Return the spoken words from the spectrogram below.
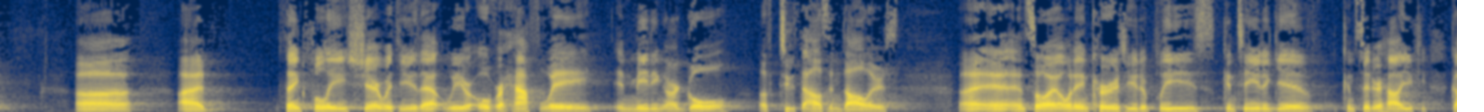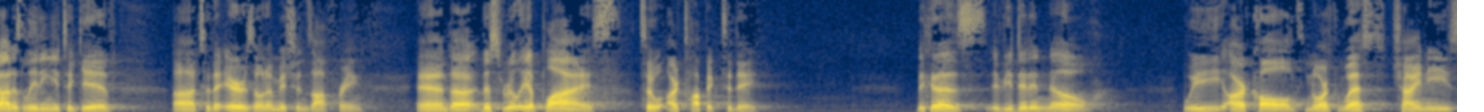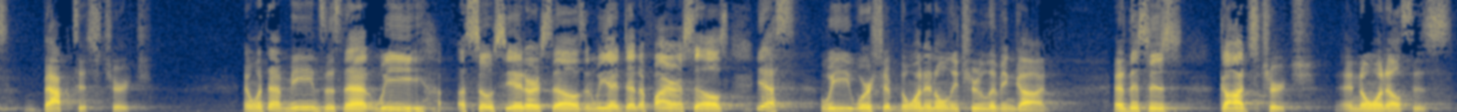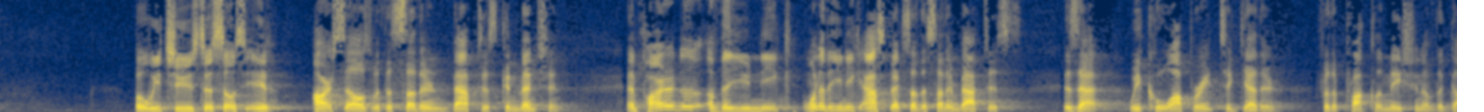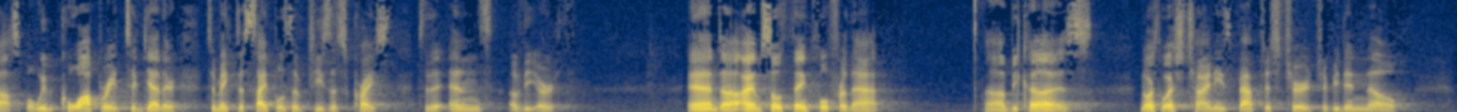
Uh, I thankfully share with you that we are over halfway in meeting our goal of $2,000. Uh, and, and, so I want to encourage you to please continue to give. Consider how you, God is leading you to give uh, to the Arizona Missions Offering. And uh, this really applies to our topic today. Because if you didn't know, we are called Northwest Chinese Baptist Church. And what that means is that we associate ourselves and we identify ourselves. Yes, we worship the one and only true living God. And this is God's church and no one else's. But we choose to associate ourselves with the Southern Baptist Convention. And part of the, of the unique, one of the unique aspects of the Southern Baptists is that we cooperate together for the proclamation of the gospel. We cooperate together to make disciples of Jesus Christ to the ends of the earth. And uh, I am so thankful for that uh, because Northwest Chinese Baptist Church, if you didn't know,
